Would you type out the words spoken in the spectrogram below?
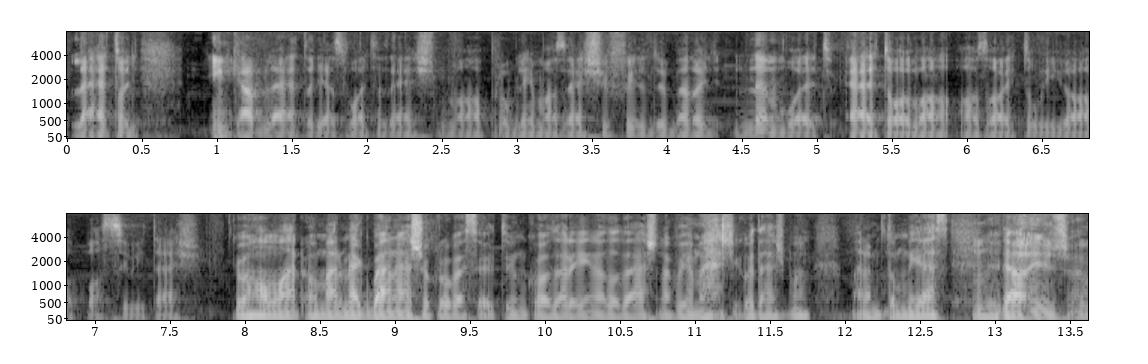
Lehet, hogy Inkább lehet, hogy ez volt az első, a probléma az első fél időben, hogy nem volt eltolva az ajtóig a passzivitás. Jó, Ha már, ha már megbánásokról beszéltünk az elején az adásnak, vagy a másik adásban, már nem tudom mi lesz, de Én sem.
